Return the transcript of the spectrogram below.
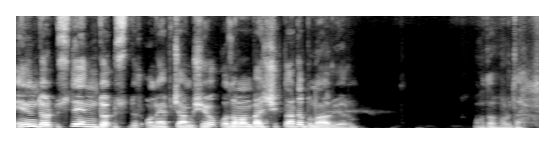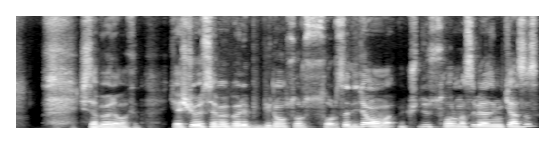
N'in dörtlüsü de N'in dörtlüsüdür. Ona yapacağım bir şey yok. O zaman ben şıklarda bunu arıyorum. O da burada. işte böyle bakın. Keşke ÖSYM böyle bir binom sorusu sorsa diyeceğim ama üçlü sorması biraz imkansız.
